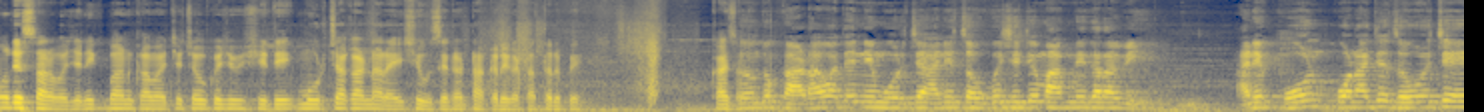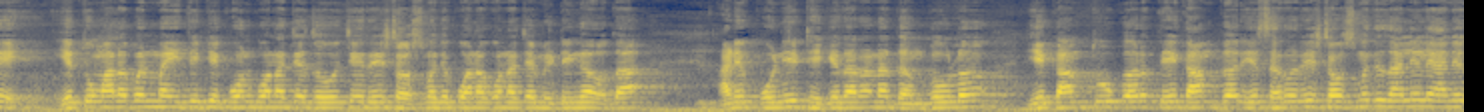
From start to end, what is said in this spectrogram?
मध्ये सार्वजनिक बांधकामाच्या चौकशीविषयी ते मोर्चा काढणार आहे शिवसेना ठाकरे गटातर्फे. काय सांग? तो काढावा त्यांनी मोर्चा आणि चौकशीची मागणी करावी. आणि कोण कोणाच्या जवळचे आहे हे तुम्हाला पण माहिती आहे की कोण कोणाच्या जवळचे रेस्ट हाऊसमध्ये कोणाकोणाच्या मिटिंगा होता. आणि कोणी ठेकेदारांना धमकवलं हे काम तू कर ते काम कर हे सर्व रेस्ट हाऊसमध्ये झालेलं आहे. आणि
